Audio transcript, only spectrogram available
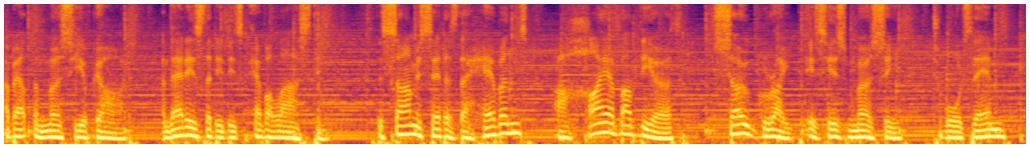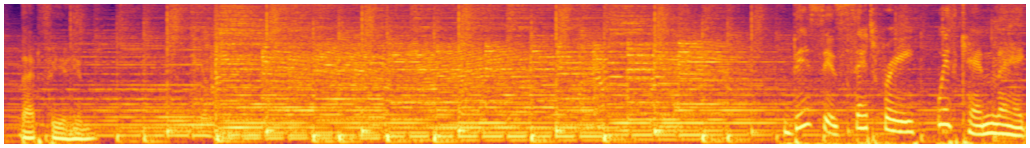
about the mercy of God, and that is that it is everlasting. The psalmist said, As the heavens are high above the earth, so great is his mercy towards them that fear him. This is Set Free with Ken Legg.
